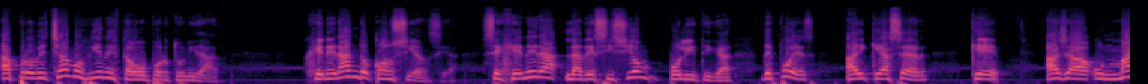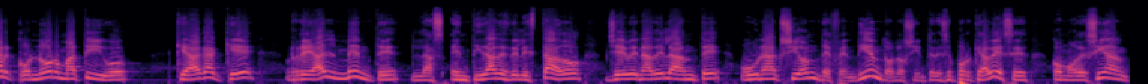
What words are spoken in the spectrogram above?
aprovechamos bien esta oportunidad, generando conciencia, se genera la decisión política. Después hay que hacer que haya un marco normativo que haga que realmente las entidades del Estado lleven adelante una acción defendiendo los intereses, porque a veces, como decían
